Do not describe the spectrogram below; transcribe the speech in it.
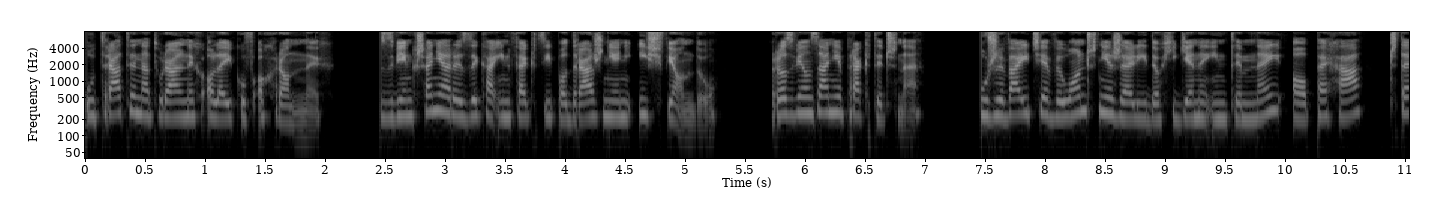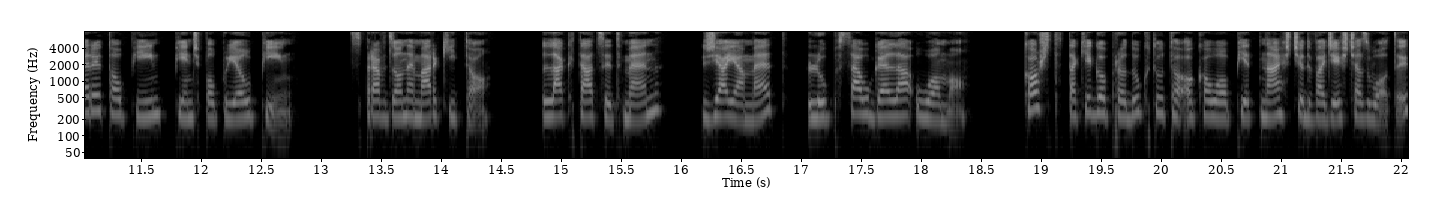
utraty naturalnych olejków ochronnych, zwiększenia ryzyka infekcji podrażnień i świądu. Rozwiązanie praktyczne. Używajcie wyłącznie żeli do higieny intymnej o pH 4 to 5 popriolpin. Sprawdzone marki to Lactacyd Men, Ziaja Med lub Saugella Uomo. Koszt takiego produktu to około 15-20 zł,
